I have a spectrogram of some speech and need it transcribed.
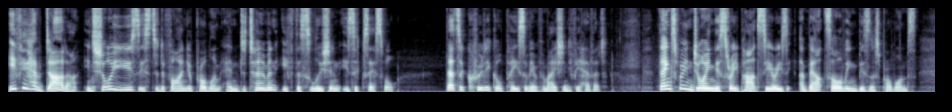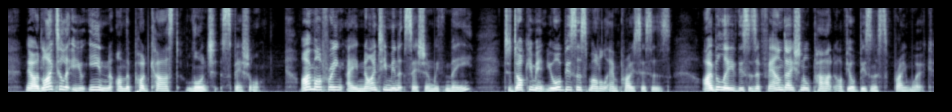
If you have data, ensure you use this to define your problem and determine if the solution is successful. That's a critical piece of information if you have it. Thanks for enjoying this three part series about solving business problems. Now, I'd like to let you in on the podcast launch special. I'm offering a 90 minute session with me to document your business model and processes. I believe this is a foundational part of your business framework.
